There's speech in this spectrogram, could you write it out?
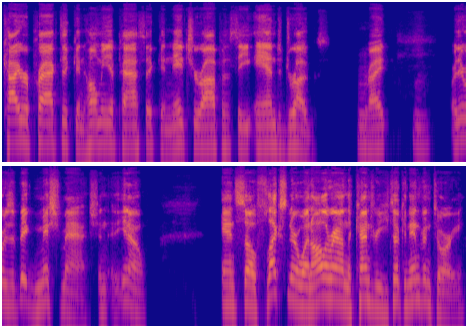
chiropractic and homeopathic and naturopathy and drugs, hmm. right? Hmm. Or there was a big mishmash. And, you know, and so Flexner went all around the country. He took an inventory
